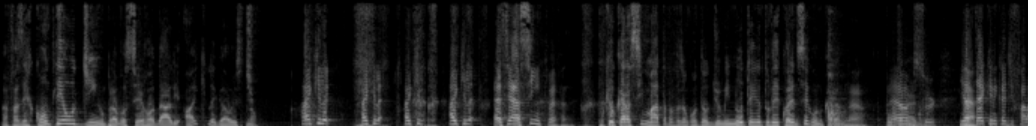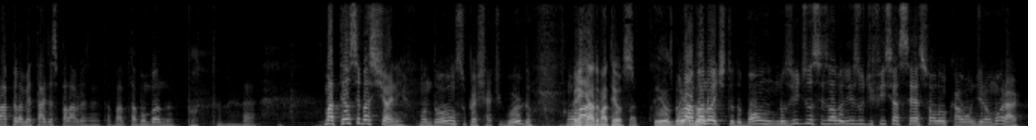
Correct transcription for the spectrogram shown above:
Mas fazer conteúdinho pra você rodar ali. Ai, que legal isso, não. Ai que le... Ai que le... Ai que le... Ai que le... Essa é assim que vai fazer. Porque o cara se mata pra fazer um conteúdo de um minuto e tu vê 40 segundos, caramba. Não. Puta é um merda. absurdo. E É. a técnica de falar pela metade as palavras né, tá, tá bombando. Puta merda. Matheus Sebastiani mandou um superchat gordo. Olá. Obrigado, Matheus. Matheus, obrigado. Olá, boa noite, tudo bom? Nos vídeos vocês valorizam o difícil acesso ao local onde irão morar.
